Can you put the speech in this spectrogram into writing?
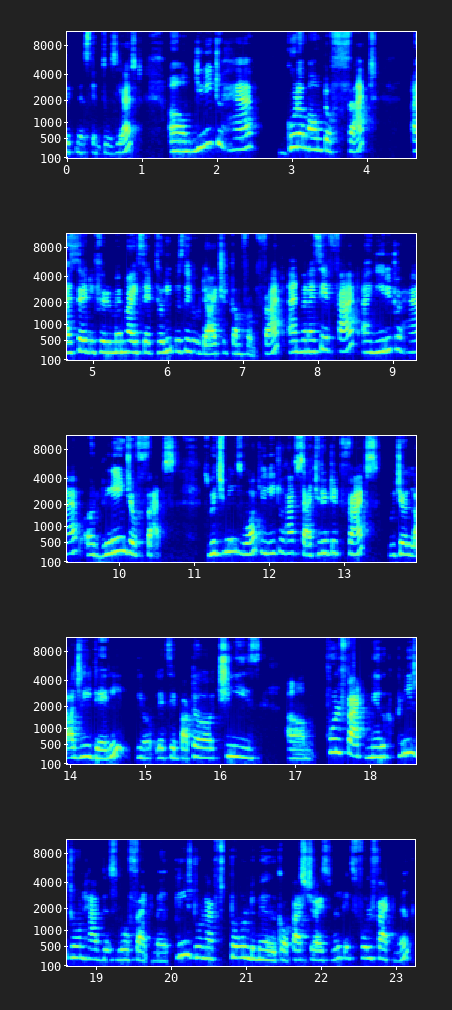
fitness enthusiast. Um, you need to have good amount of fat. I said, if you remember, I said 30% of diet should come from fat. And when I say fat, I need you to have a range of fats, which means what? You need to have saturated fats, which are largely dairy, you know, let's say butter, cheese, um, full fat milk. Please don't have this low fat milk. Please don't have toned milk or pasteurized milk. It's full fat milk,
